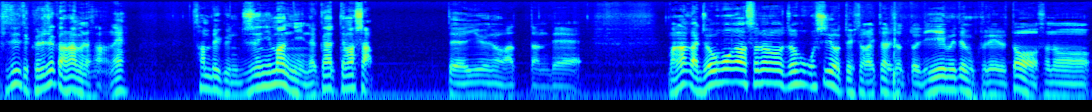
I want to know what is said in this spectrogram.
気づいてくれるかな皆さんね。312万人亡くなってましたっていうのがあったんで、まあなんか情報が、その情報欲しいよっていう人がいたらちょっと DM でもくれると、その、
